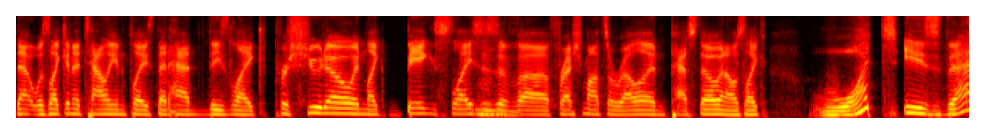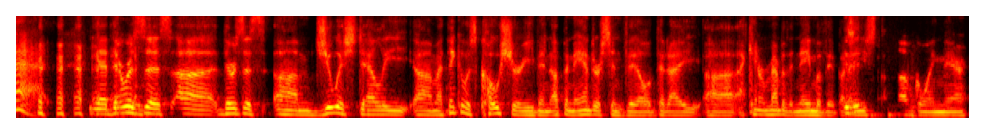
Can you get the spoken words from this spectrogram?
that was like an Italian place that had these like prosciutto and like big slices of uh, fresh mozzarella and pesto, and I was like, "What is that?" Yeah, there was this uh there's this um Jewish deli, um, I think it was kosher even up in Andersonville that I uh I can't remember the name of it, but Is I it- used to love going there.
